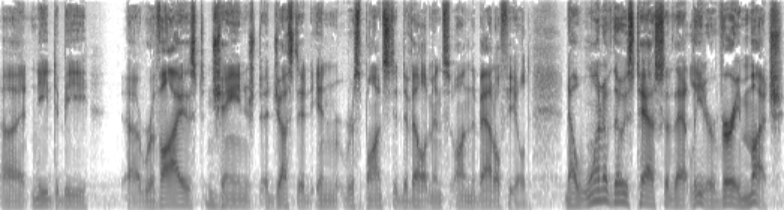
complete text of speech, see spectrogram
uh, need to be uh, revised, mm-hmm. changed, adjusted in response to developments on the battlefield. Now, one of those tasks of that leader very much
